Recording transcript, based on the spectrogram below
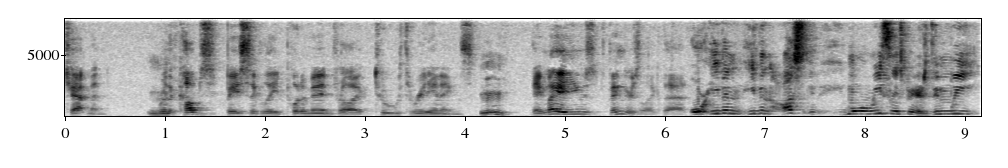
Chapman, Mm-hmm. where the Cubs basically put him in for like two three innings. Mhm. They may have used fingers like that. or even even us, more recent experience. Didn't we?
